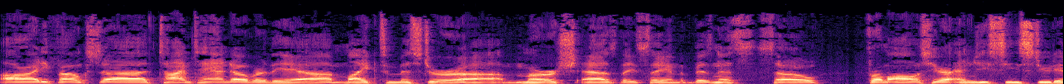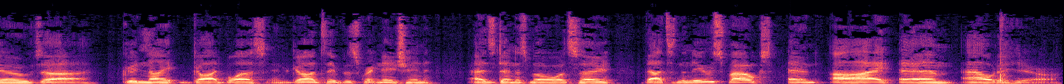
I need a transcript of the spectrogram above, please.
Alrighty, folks, uh, time to hand over the, uh, mic to Mr. Uh, as they say in the business. So, from all of us here at NGC Studios, uh, good night, God bless, and God save this great nation, as Dennis Miller would say. That's the news, folks, and I am out of here.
